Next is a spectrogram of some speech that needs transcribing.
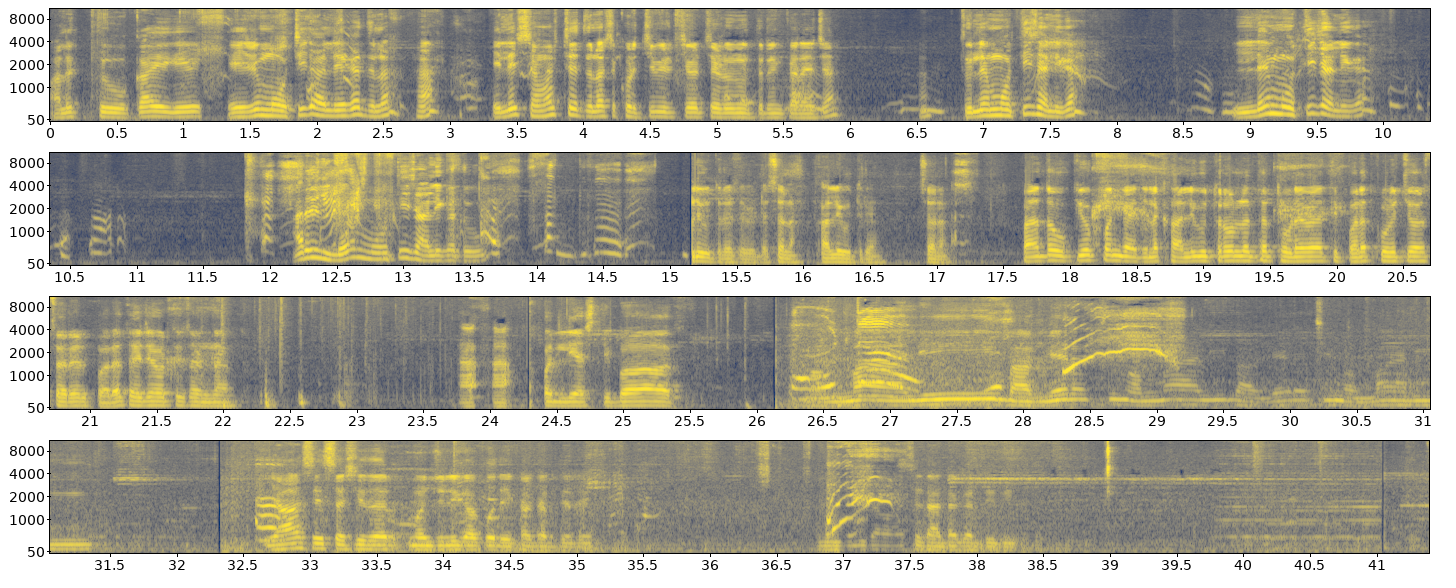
अरे तू काय हे हे जी मोठी झाली आहे का तुला? हा? इले समजते तुला खुर्ची बिर्चीवर चढून उतरून करायच्या तुला मोती झाली का? लय मोती झाली का? अरे लय मोती झाली का तू? खाली उतरायचं बेटा चला खाली उतरूया चला. पण आता उपयोग पण काय तिला खाली उतरवलं तर थोड्या वेळा ती परत खुर्चीवर चढेल परत ह्याच्यावरती चढणार. पडली असती बघ. मम्मा आली भाग्यराची मम्मा आली भाग्यराची मम्मा आली. या से शशिधर मंजुलिका को देखा करते थे से डाटा करती ती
